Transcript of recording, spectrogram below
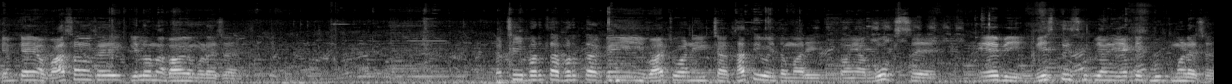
કેમ કે અહીંયા વાસણો છે, એ કિલોના ભાવે મળે છે. પછી ફરતા ફરતા કંઈ વાંચવાની ઈચ્છા થતી હોય તમારી, તો અહીંયા બુક્સ છે, એ બી વીસ ત્રીસ રૂપિયાની એક એક બુક મળે છે.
